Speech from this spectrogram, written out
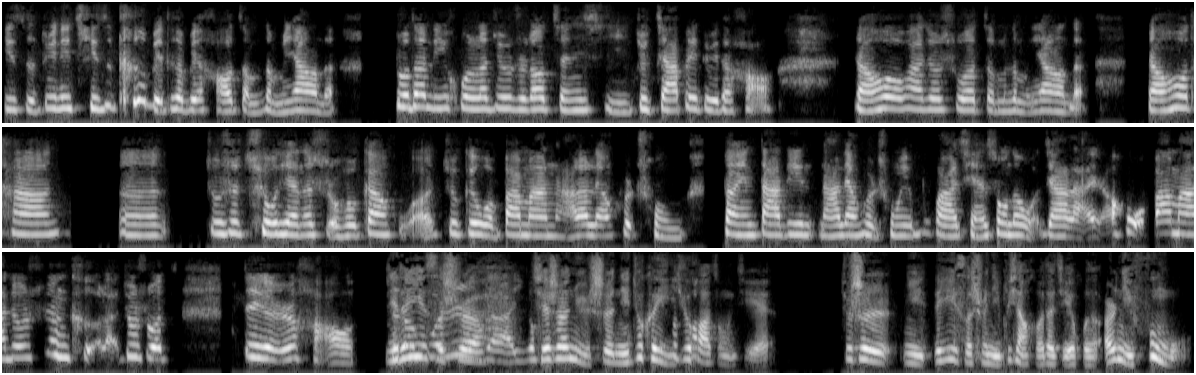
妻子，对那妻子特别特别好，怎么怎么样的，说他离婚了就知道珍惜，就加倍对他好，然后的话就说怎么怎么样的，然后他嗯就是秋天的时候干活，就给我爸妈拿了两捆葱，上人大地拿两捆葱也不花钱送到我家来，然后我爸妈就认可了，就说这个人好。你的意思是，其实女士，你就可以一句话总结，就是你的意思是你不想和他结婚，而你父母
